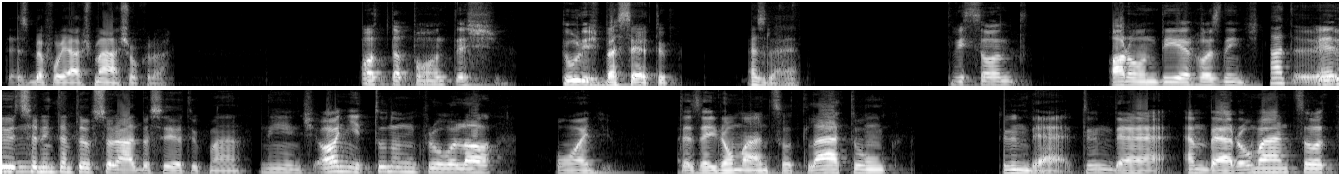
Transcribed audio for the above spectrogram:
tesz befolyás másokra. Ott a pont, és túl is beszéltük. Ez lehet. Viszont Arondírhoz nincs, Hát ő, Én- őt szerintem többször átbeszéltük már. nincs. Annyit tudunk róla, hogy ez egy románcot látunk, tünde, tünde ember románcot,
